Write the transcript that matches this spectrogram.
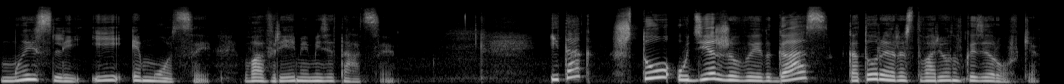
мыслей и эмоций во время медитации. Итак, что удерживает газ, который растворен в газировке?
